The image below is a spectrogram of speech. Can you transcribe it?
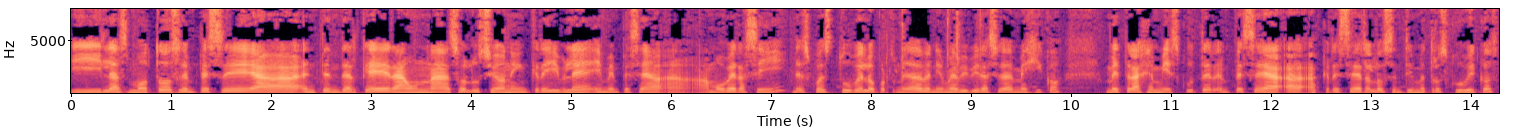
Y las motos empecé a entender que era una solución increíble y me empecé a, a mover así. Después tuve la oportunidad de venirme a vivir a Ciudad de México me traje mi scooter, empecé a, crecer a los centímetros cúbicos.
